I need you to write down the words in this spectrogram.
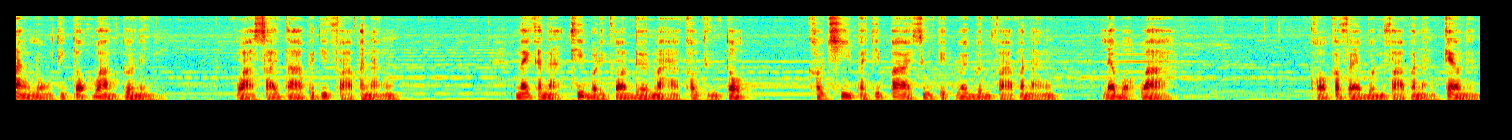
นั่งลงที่โต๊ะว่างตัวหนึ่งกวาดสายตาไปที่ฝาผนัง ในขณะที่บริกรเดินมาหาเขาถึงโต๊ะ เขาชี้ไปที่ป้ายซึ่งติดไว้บนฝาผนัง แล้วบอกว่า ขอกาแฟบนฝาผนังแก้วหนึ่ง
